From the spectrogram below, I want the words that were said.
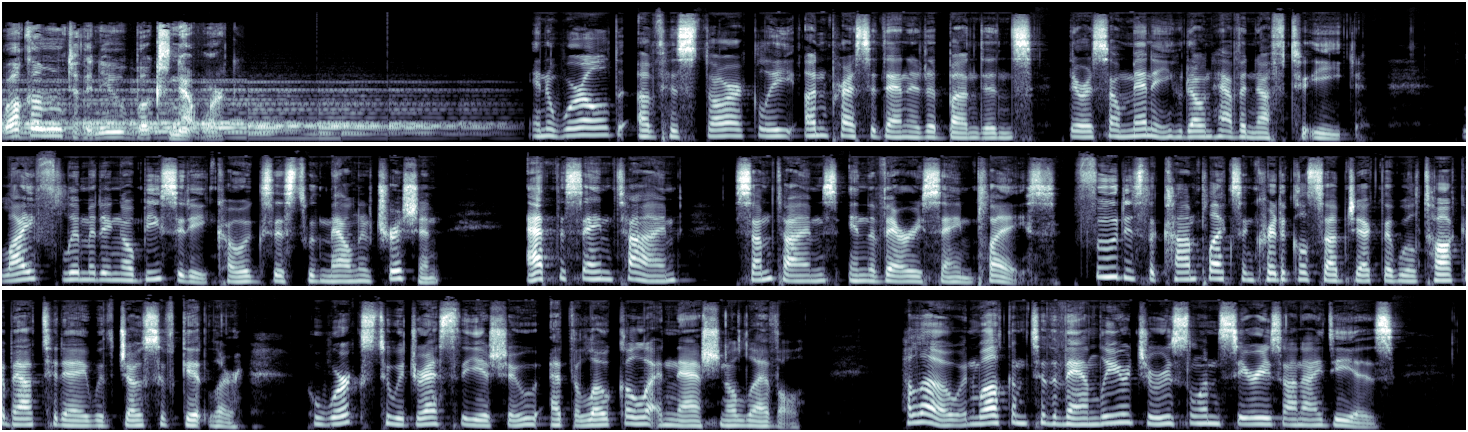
Welcome to the New Books Network. In a world of historically unprecedented abundance, there are so many who don't have enough to eat. Life limiting obesity coexists with malnutrition. At the same time, sometimes in the very same place. Food is the complex and critical subject that we'll talk about today with Joseph Gittler, who works to address the issue at the local and national level. Hello, and welcome to the Van Leer Jerusalem series on ideas.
